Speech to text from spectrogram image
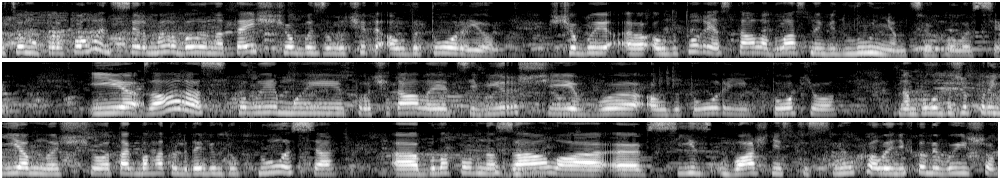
у цьому перформансі ми робили на те, щоб залучити аудиторію, щоб е, аудиторія стала власне відлунням цих голосів. І зараз, коли ми прочитали ці вірші в аудиторії в Токіо, нам було дуже приємно, що так багато людей відгукнулося. Е, Була повна зала, е, всі з уважністю слухали, ніхто не вийшов.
